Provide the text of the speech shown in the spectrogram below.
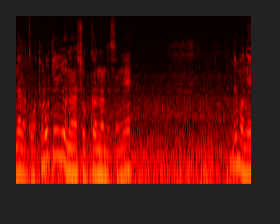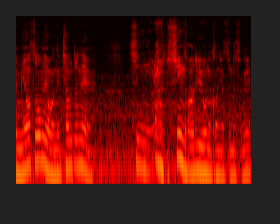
なんかこうとろけるような食感なんですよね。でもね三輪そうめんはねちゃんとね芯 芯があるような感じがするんですよね。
